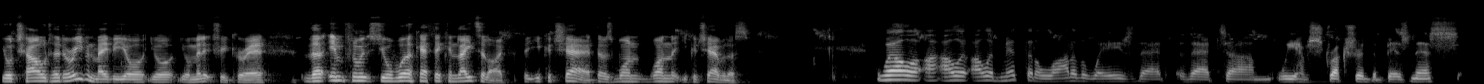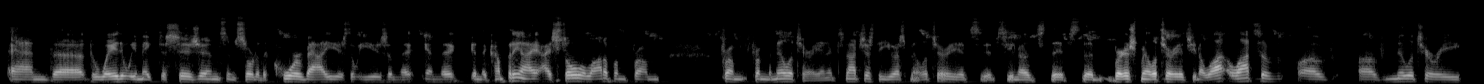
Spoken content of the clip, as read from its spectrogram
your childhood or even maybe your your your military career that influenced your work ethic in later life that you could share if there was one one that you could share with us? Well, I'll I'll admit that a lot of the ways that that um, we have structured the business and the the way that we make decisions and sort of the core values that we use in the in the in the company, I, I stole a lot of them from from from the military, and it's not just the U.S. military. It's it's you know it's the, it's the British military. It's you know lot, lots of of of military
